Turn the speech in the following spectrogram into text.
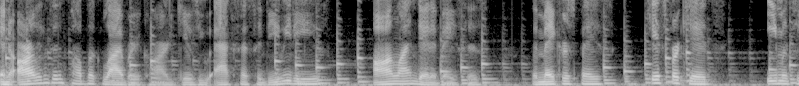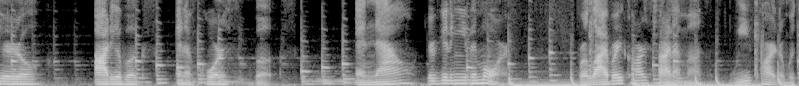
An Arlington Public Library card gives you access to DVDs, online databases, the Makerspace, Kids for Kids, e-material, audiobooks, and of course, books. And now you're getting even more. For Library Card Sign Up Month, we've partnered with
